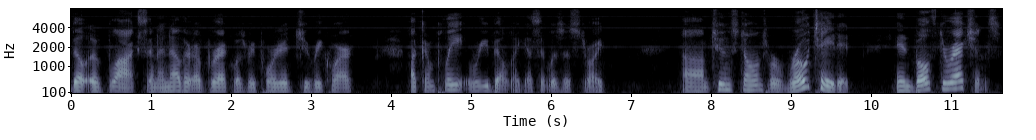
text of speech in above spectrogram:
built of blocks and another of brick, was reported to require a complete rebuild. I guess it was destroyed. Um, tombstones were rotated in both directions.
